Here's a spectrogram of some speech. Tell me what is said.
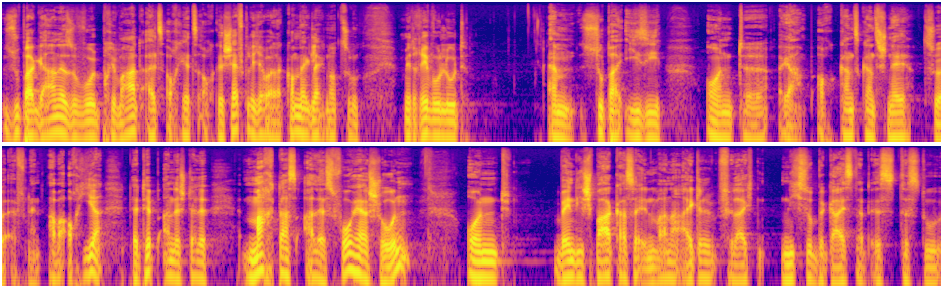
super gerne, sowohl privat als auch jetzt auch geschäftlich, aber da kommen wir gleich noch zu mit Revolut. Ähm, super easy und äh, ja, auch ganz, ganz schnell zu eröffnen. Aber auch hier der Tipp an der Stelle, mach das alles vorher schon und wenn die Sparkasse in Wanne Eickel vielleicht nicht so begeistert ist, dass du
